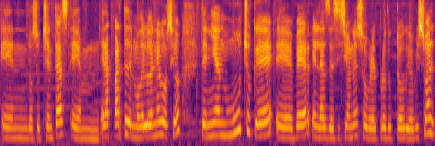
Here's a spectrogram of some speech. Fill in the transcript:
en los ochentas, em, era parte del modelo de negocio, tenían mucho que eh, ver en las decisiones sobre el producto audiovisual.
